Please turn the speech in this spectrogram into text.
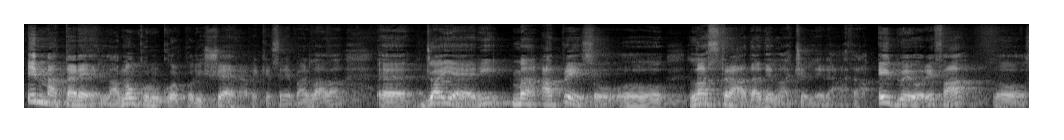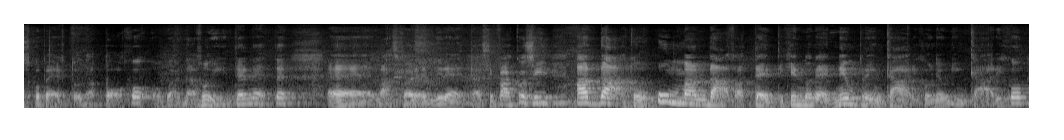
e Mattarella, non con un colpo di scena perché se ne parlava eh, già ieri, ma ha preso eh, la strada dell'accelerata e due ore fa l'ho scoperto da poco, ho guardato internet, eh, la storia in diretta si fa così, ha dato un mandato, attenti che non è né un preincarico né un incarico,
